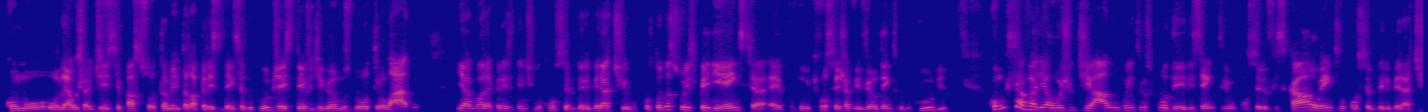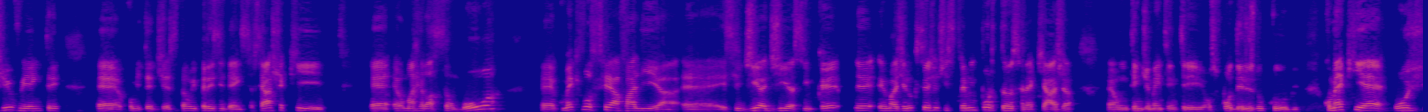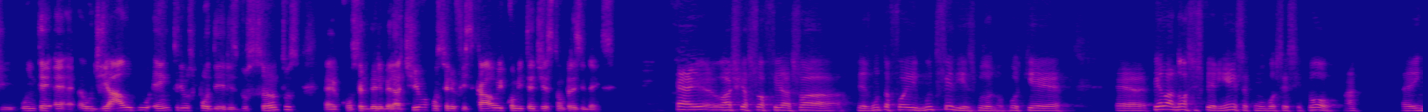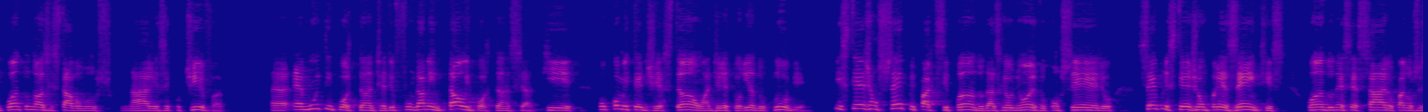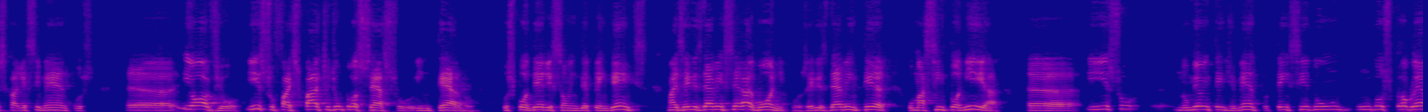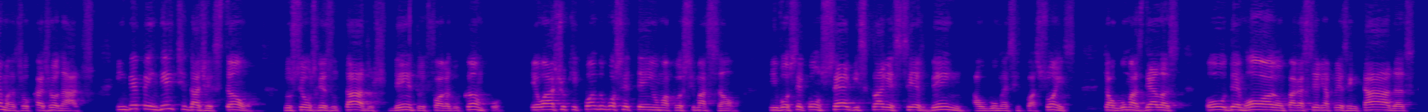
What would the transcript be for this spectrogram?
como o Léo já disse, passou também pela presidência do clube, já esteve, digamos, do outro lado e agora é presidente do Conselho Deliberativo. Por toda a sua experiência, é, por tudo que você já viveu dentro do clube, como que você avalia hoje o diálogo entre os poderes, entre o Conselho Fiscal, entre o Conselho Deliberativo e entre é, Comitê de Gestão e Presidência? Você acha que é, é uma relação boa? É, como é que você avalia é, esse dia a dia, assim? Porque é, eu imagino que seja de extrema importância, né, que haja é, um entendimento entre os poderes do clube. Como é que é hoje o, o diálogo entre os poderes do Santos, Conselho Deliberativo, Conselho Fiscal e Comitê de Gestão Presidência? É, eu acho que a sua, a sua pergunta foi muito feliz, Bruno, porque é, pela nossa experiência, como você citou, né, é, enquanto nós estávamos na área executiva, é, é muito importante, é de fundamental importância que o comitê de gestão, a diretoria do clube, estejam sempre participando das reuniões do conselho, sempre estejam presentes quando necessário para os esclarecimentos. É, e, óbvio, isso faz parte de um processo interno. Os poderes são independentes, mas eles devem ser harmônicos, eles devem ter uma sintonia, é, e isso, no meu entendimento, tem sido um, um dos problemas ocasionados independente da gestão dos seus resultados dentro e fora do campo, eu acho que quando você tem uma aproximação e você consegue esclarecer bem algumas situações, que algumas delas ou demoram para serem apresentadas,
